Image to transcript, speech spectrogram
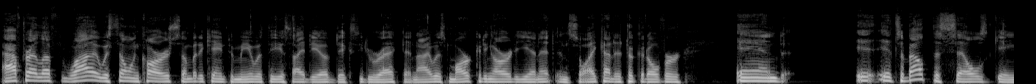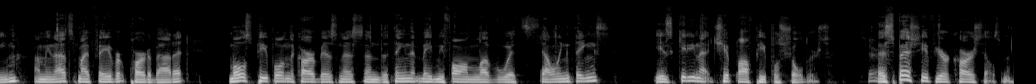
after I left, while I was selling cars, somebody came to me with this idea of Dixie Direct, and I was marketing already in it, and so I kind of took it over. And it, it's about the sales game. I mean, that's my favorite part about it. Most people in the car business, and the thing that made me fall in love with selling things is getting that chip off people's shoulders, sure. especially if you're a car salesman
